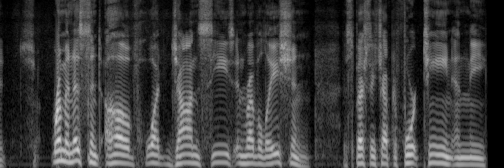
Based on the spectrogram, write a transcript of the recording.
it's reminiscent of what John sees in Revelation, especially chapter 14 and the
